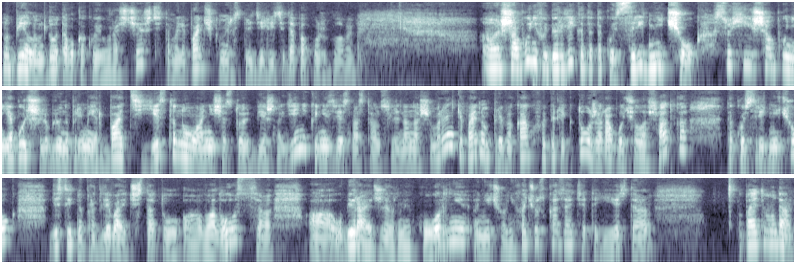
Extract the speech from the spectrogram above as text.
Ну, белым до того, как вы его расчешете, там, или пальчиками распределите, да, по коже головы. А, шампуни Фаберлик это такой среднячок. Сухие шампуни я больше люблю, например, Батиста, но они сейчас стоят бешеных денег, и неизвестно, останутся ли на нашем рынке, поэтому привыкаю к Фаберлик. Тоже рабочая лошадка, такой среднячок, действительно продлевает чистоту а, волос, а, убирает жирные корни, ничего не хочу сказать, это есть, да. Поэтому, да,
